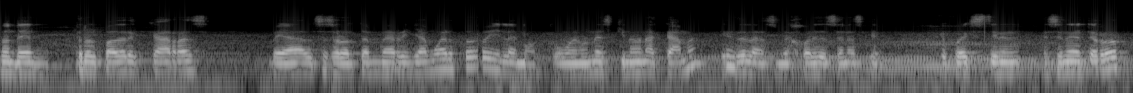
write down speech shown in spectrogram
donde entra el padre Carras, ve al sacerdote Merry ya muerto y la, como en una esquina de una cama, es de las mejores escenas que, que puede existir en escena de terror.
